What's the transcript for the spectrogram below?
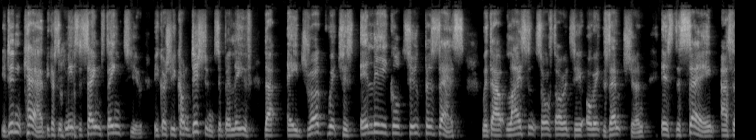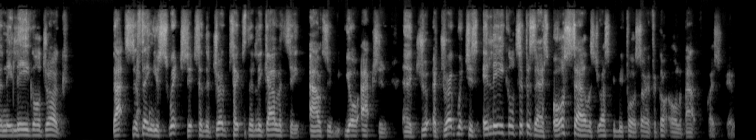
You didn't care because it means the same thing to you because you're conditioned to believe that a drug which is illegal to possess without license, authority, or exemption is the same as an illegal drug. That's the thing. You switched it so the drug takes the legality out of your action. A, dr- a drug which is illegal to possess or sell, as you asked me before. Sorry, I forgot all about the question.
